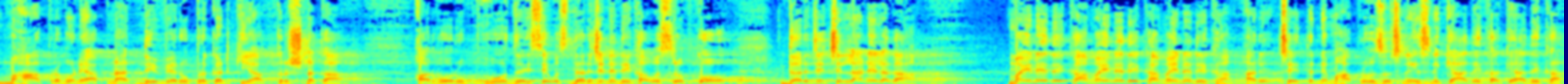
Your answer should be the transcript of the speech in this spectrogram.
महाप्रभु ने अपना दिव्य रूप प्रकट किया, कृष्ण का और वो रूप, वो जैसे उस दर्ज ने देखा, उस रूप को दर्ज चिल्लाने लगा। मैंने देखा मैंने देखा मैंने देखा। अरे, चैतन्य महाप्रभु सोचने, इसने क्या देखा क्या देखा?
